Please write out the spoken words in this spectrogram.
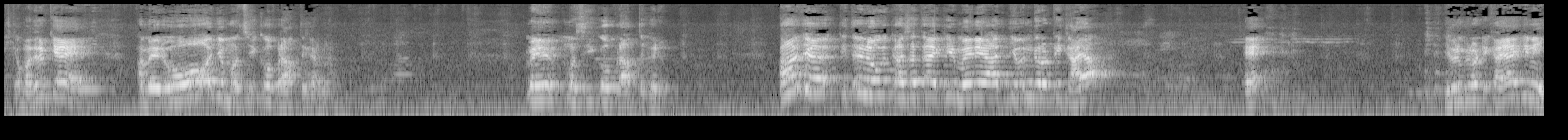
इसका मतलब क्या है? हमें रोज मसीह को प्राप्त करना। मैं मसीह को प्राप्त करूँ। आज कितने लोग कह सकता है कि मैंने आज जीवन की रोटी खाया? है? जीवन की रोटी खाया है कि नहीं?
